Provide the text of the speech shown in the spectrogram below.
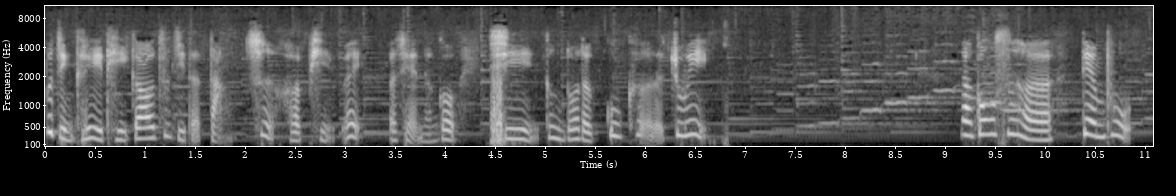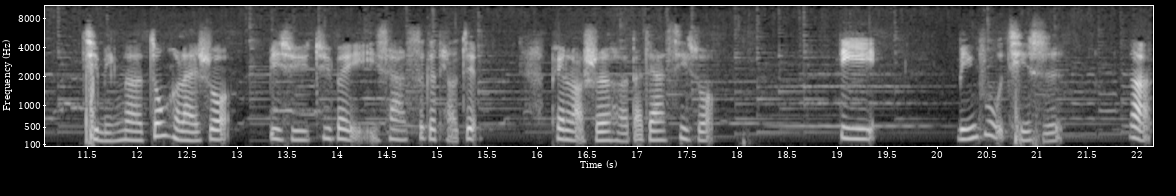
不仅可以提高自己的档次和品味，而且能够吸引更多的顾客的注意。那公司和店铺起名呢？综合来说，必须具备以下四个条件。佩老师和大家细说。第一，名副其实。那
